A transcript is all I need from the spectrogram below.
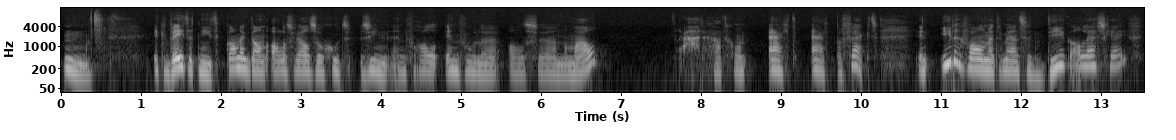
mm, ik weet het niet. Kan ik dan alles wel zo goed zien en vooral invoelen als uh, normaal? Ja, dat gaat gewoon echt, echt perfect. In ieder geval met de mensen die ik al les geef.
